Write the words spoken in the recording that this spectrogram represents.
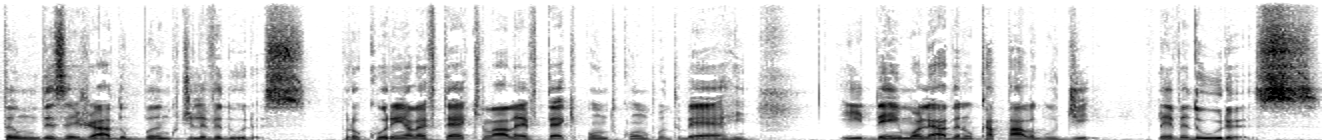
tão desejado banco de leveduras. Procurem a Levtech lá, levtech.com.br e deem uma olhada no catálogo de leveduras.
